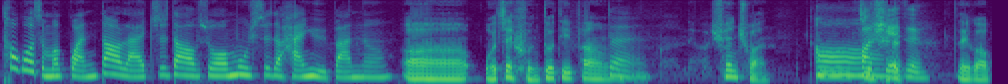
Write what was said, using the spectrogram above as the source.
透过什么管道来知道说牧师的韩语班呢？呃，我在很多地方对，宣传哦嗯发帖子，那个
